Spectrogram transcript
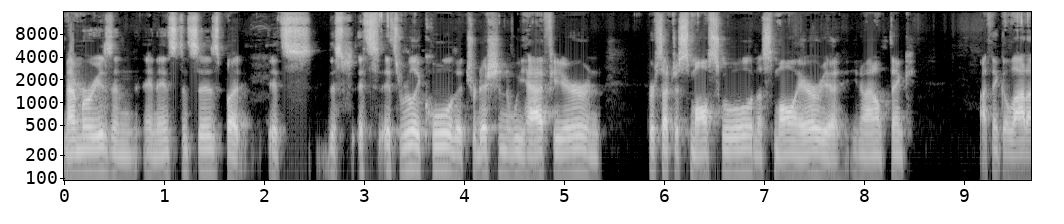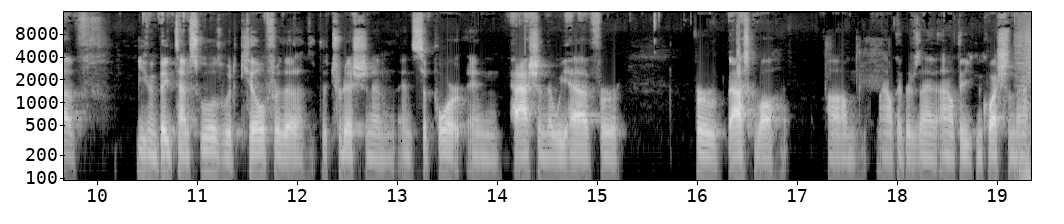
memories and, and instances, but it's this it's it's really cool the tradition we have here and for such a small school in a small area, you know, I don't think I think a lot of even big time schools would kill for the the tradition and, and support and passion that we have for for basketball. Um, I don't think there's any, I don't think you can question that.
